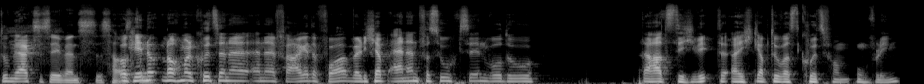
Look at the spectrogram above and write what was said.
Du merkst es eh, wenn es das hast. Okay, ja. no, noch mal kurz eine, eine Frage davor, weil ich habe einen Versuch gesehen, wo du, da hat's dich, da- ich glaube, du warst kurz vorm Umfliegen.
